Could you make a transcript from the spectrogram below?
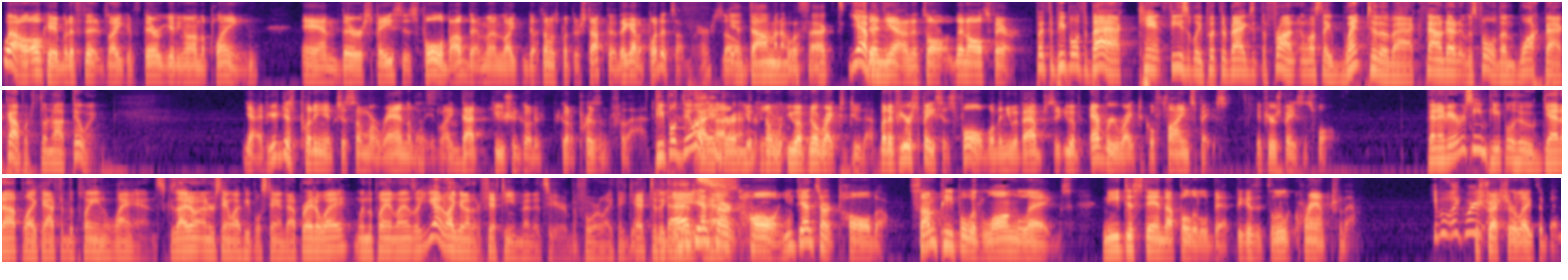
Well, okay, but if they're like if they're getting on the plane and their space is full above them and like someone's put their stuff there, they got to put it somewhere. So Yeah, domino effect. Yeah, but then yeah, that's all. Then all's fair. But the people at the back can't feasibly put their bags at the front unless they went to the back, found out it was full, then walk back up, which they're not doing. Yeah, if you're just putting it just somewhere randomly like that, you should go to go to prison for that. People do it. Uh, you have no you have no right to do that. But if your space is full, well then you have absolute you have every right to go find space if your space is full. Ben, have you ever seen people who get up like after the plane lands? Because I don't understand why people stand up right away when the plane lands. Like you got like another 15 minutes here before like they get to the That's- gate. You gents have- aren't tall. You gents aren't tall though. Some people with long legs need to stand up a little bit because it's a little cramped for them Yeah, but like where? to stretch their legs a bit.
